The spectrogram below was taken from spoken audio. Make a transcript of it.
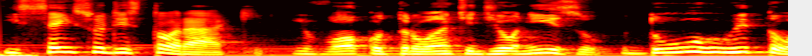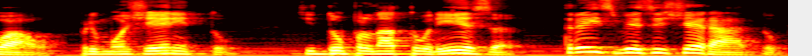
E senso de Storak invoca o troante Dioniso do urro ritual, primogênito, de dupla natureza, três vezes gerado,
